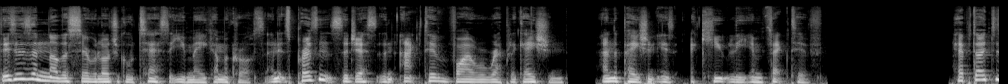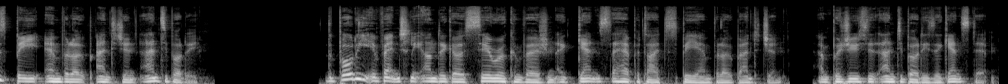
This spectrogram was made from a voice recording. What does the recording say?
This is another serological test that you may come across, and its presence suggests an active viral replication and the patient is acutely infective. Hepatitis B envelope antigen antibody. The body eventually undergoes seroconversion against the hepatitis B envelope antigen and produces antibodies against it.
